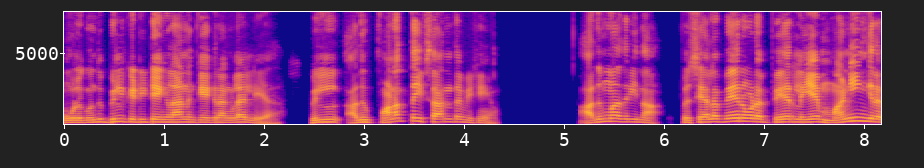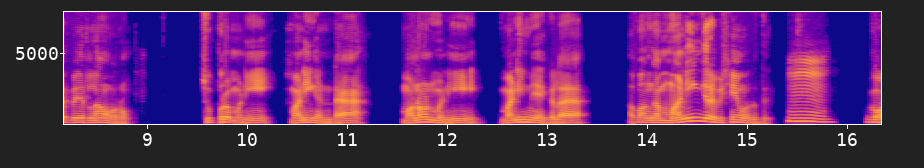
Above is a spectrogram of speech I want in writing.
உங்களுக்கு வந்து பில் கட்டிட்டீங்களான்னு கேட்குறாங்களா இல்லையா? பில் அது பணத்தை சார்ந்த விஷயம். அது மாதிரி தான் இப்போ சில பேரோட பேர்லயே மணிங்கிற பேர்லாம் வரும். சுப்பிரமணி மணிகண்டன் மனோன்மணி மணிமேகலை அப்போ அங்கே மணிங்கிற விஷயம் வருது. இப்போ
